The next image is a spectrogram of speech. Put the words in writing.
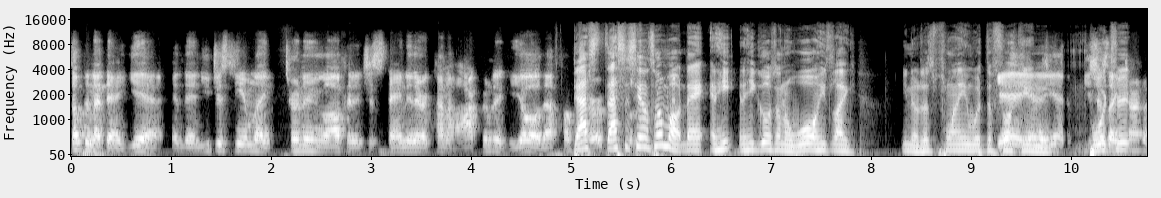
something like that. Yeah, and then you just see him like turning off and just standing there, kind of awkward. Like, yo, that fucking. That's that's the me. scene I'm talking about. That- And he and he goes on the wall. He's like, you know, just playing with the Yeah, fucking yeah, yeah. He's just portrait. like trying to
